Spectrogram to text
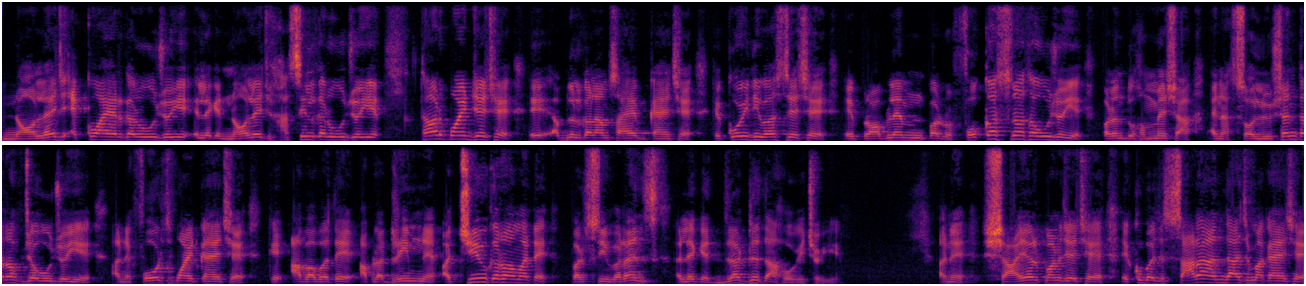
નોલેજ એક્વાયર કરવું જોઈએ, એટલે કે નોલેજ હાસિલ કરવું જોઈએ. થર્ડ પોઈન્ટ જે છે, એ અબ્દુલ કલામ સાહેબ કહે છે કે કોઈ દિવસ જે છે, એ પ્રોબ્લેમ પર ફોકસ ન થવું જોઈએ, પરંતુ હંમેશા એના સોલ્યુશન તરફ જવું જોઈએ. અને ફોર્થ પોઈન્ટ કહે છે કે આ બાબતે આપણા ડ્રીમને અચીવ કરવા માટે પરસિવરન્સ એટલે કે દ્રઢતા હોવી જોઈએ. અને શાયર પણ જે છે, એ ખૂબ જ સારા અંદાજમાં કહે છે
